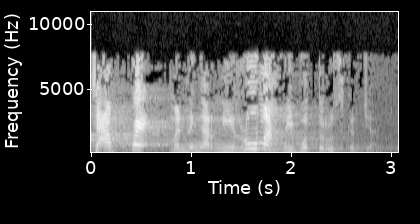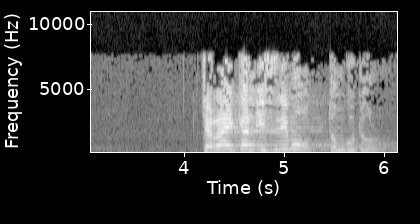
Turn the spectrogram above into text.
capek mendengar nih rumah ribut terus kerja. Ceraikan istrimu, tunggu dulu.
